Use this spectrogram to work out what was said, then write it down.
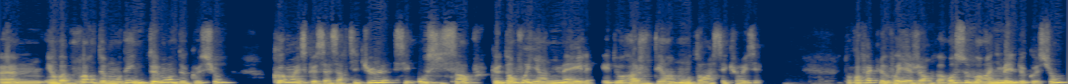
Euh, et on va pouvoir demander une demande de caution. Comment est-ce que ça s'articule? C'est aussi simple que d'envoyer un email et de rajouter un montant à sécuriser. Donc en fait, le voyageur va recevoir un email de caution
